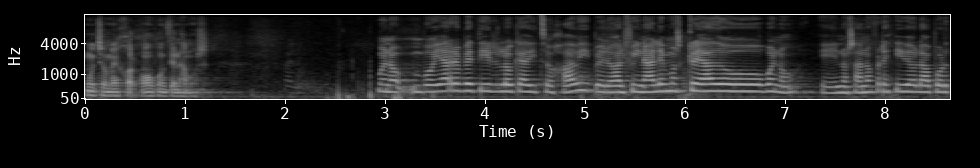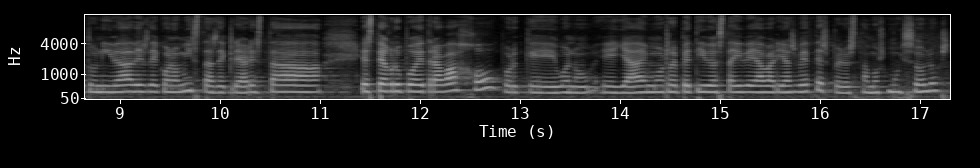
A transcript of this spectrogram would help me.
mucho mejor cómo funcionamos. Bueno, voy a repetir lo que ha dicho Javi, pero al final hemos creado, bueno, eh, nos han ofrecido la oportunidad desde economistas de crear esta, este grupo de trabajo, porque bueno, eh, ya hemos repetido esta idea varias veces, pero estamos muy solos.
